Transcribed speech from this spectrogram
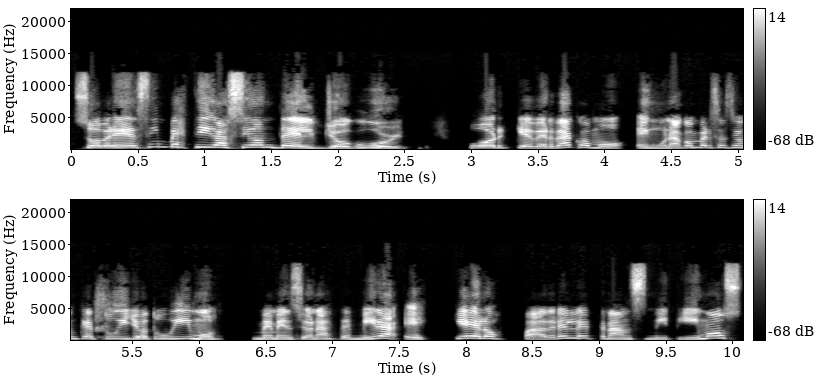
sobre esa investigación del yogur, porque, ¿verdad? Como en una conversación que tú y yo tuvimos, me mencionaste, mira, es que los padres le transmitimos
